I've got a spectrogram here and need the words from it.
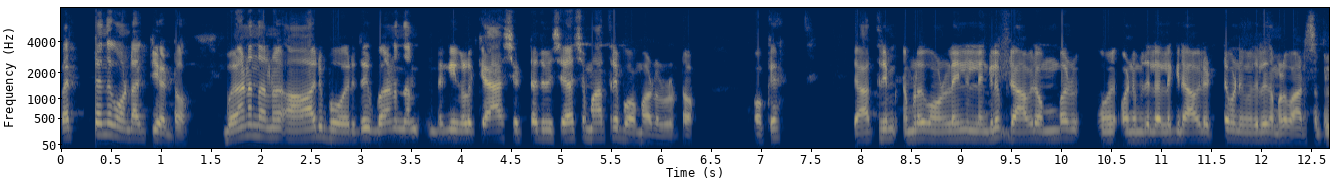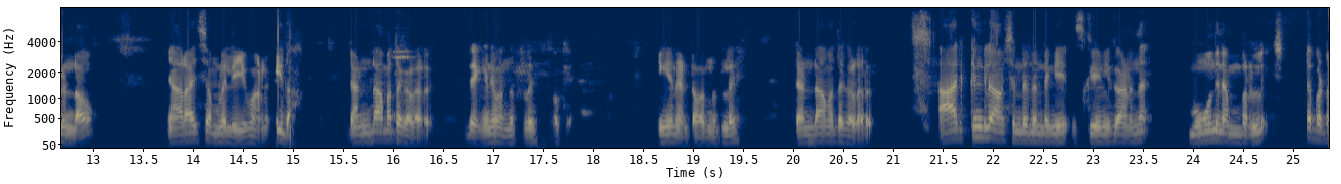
പെട്ടെന്ന് കോണ്ടാക്ട് ചെയ്യാം കേട്ടോ വേണമെന്ന് പറഞ്ഞാൽ ആരും പോരുത്. വേണമെന്നുണ്ടെങ്കിൽ നിങ്ങൾ ക്യാഷ് ഇട്ടതിന് ശേഷം മാത്രമേ പോകാൻ പാടുള്ളൂ കേട്ടോ ഓക്കെ രാത്രി നമ്മൾ ഓൺലൈനിൽ ഇല്ലെങ്കിലും രാവിലെ ഒമ്പത് മണി മുതൽ അല്ലെങ്കിൽ രാവിലെ എട്ട് മണി മുതൽ നമ്മൾ വാട്സപ്പിൽ ഉണ്ടാവും. ഞായറാഴ്ച നമ്മൾ ലീവാണ് ഇതാ. രണ്ടാമത്തെ കളർ ഇതെങ്ങനെ വന്നിട്ടുള്ളത് ഓക്കെ ഇങ്ങനെ കേട്ടോ വന്നിട്ടുള്ളത് രണ്ടാമത്തെ കളർ ആർക്കെങ്കിലും ആവശ്യമുണ്ടെന്നുണ്ടെങ്കിൽ സ്ക്രീനിൽ കാണുന്ന മൂന്ന് നമ്പറിൽ ഇഷ്ടപ്പെട്ട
